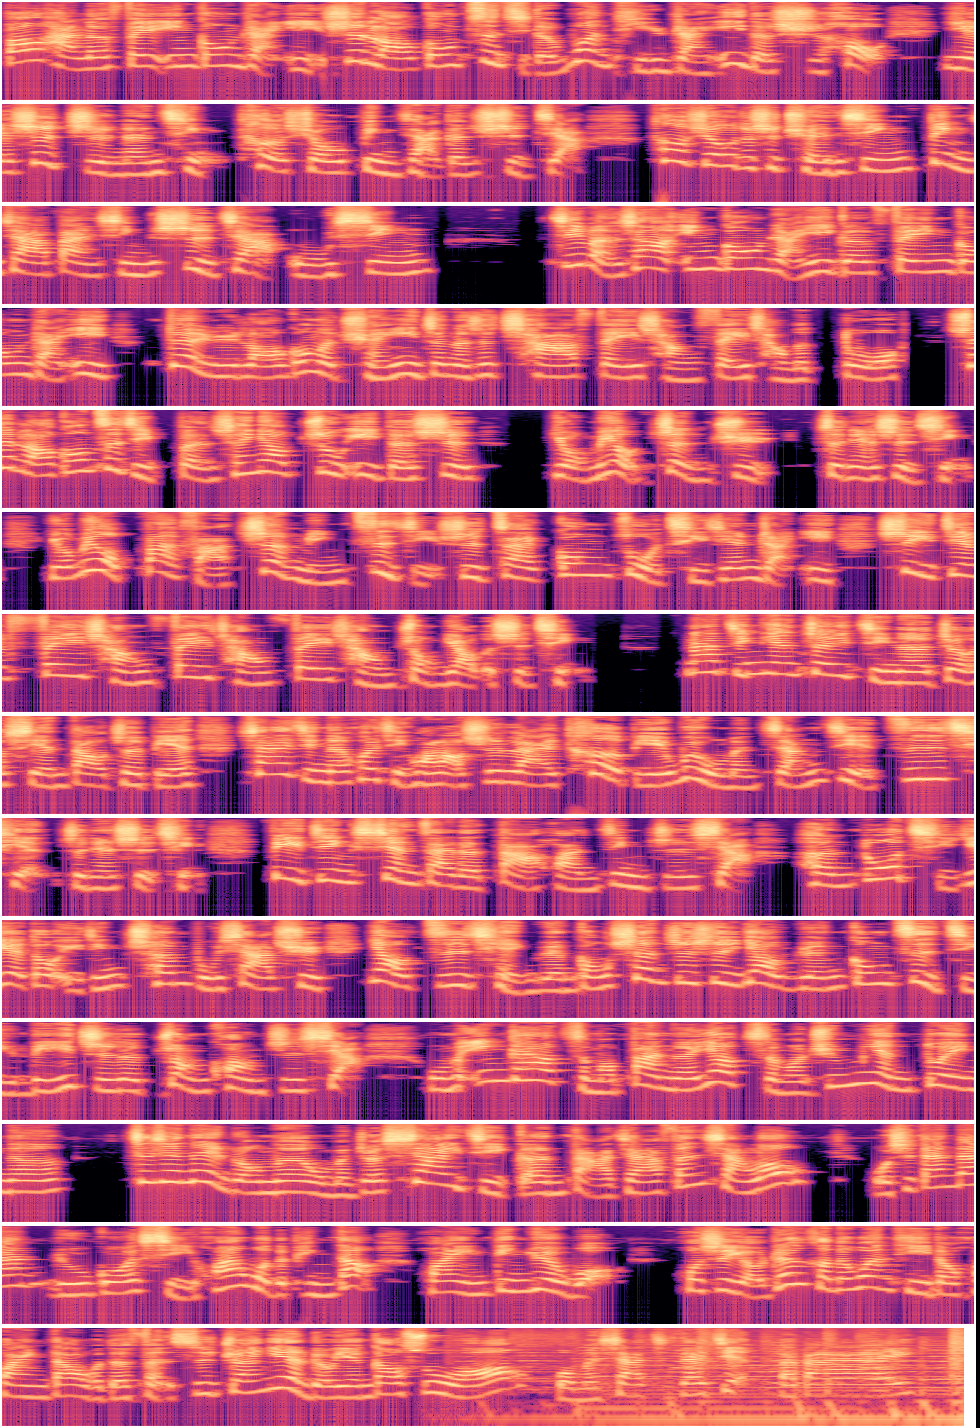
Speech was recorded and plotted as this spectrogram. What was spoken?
包含了非因公染疫，是劳工自己的问题染疫的时候，也是只能请特休、病假跟事假。特休就是全薪，病假半薪，事假无薪。基本上因公染疫跟非因公染疫。对于劳工的权益真的是差非常非常的多，所以劳工自己本身要注意的是有没有证据这件事情，有没有办法证明自己是在工作期间染疫，是一件非常非常非常重要的事情。那今天这一集呢，就先到这边。下一集呢，会请黄老师来特别为我们讲解资遣这件事情。毕竟现在的大环境之下，很多企业都已经撑不下去，要资遣员工，甚至是要员工自己离职的状况之下，我们应该要怎么办呢？要怎么去面对呢？这些内容呢，我们就下一集跟大家分享喽。我是丹丹，如果喜欢我的频道，欢迎订阅我。或是有任何的问题，都欢迎到我的粉丝专业留言告诉我哦。我们下期再见，拜拜。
